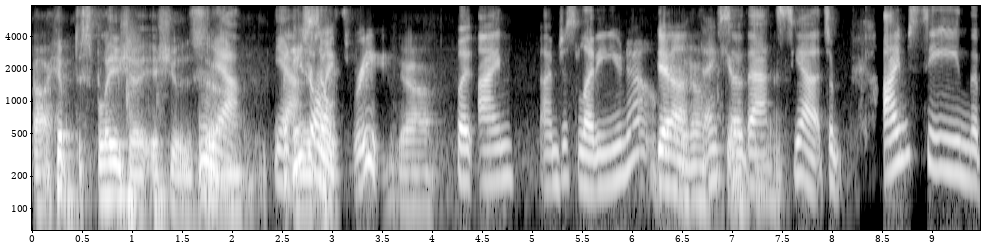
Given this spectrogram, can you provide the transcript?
uh, hip dysplasia issues. um, Yeah. But Yeah. he's so- only three. Yeah. but I'm I'm just letting you know. Yeah. Yeah. Thank you. So that's yeah. It's a. I'm seeing the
